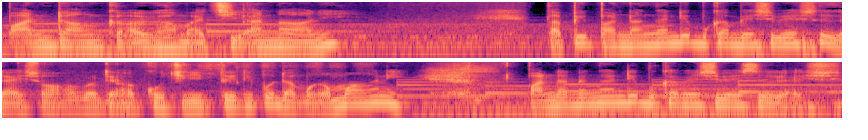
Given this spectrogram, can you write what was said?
pandang ke arah makcik Ana ni. Tapi pandangan dia bukan biasa-biasa guys. Oh, aku, tengok, aku cerita ni pun dah meremang ni. Pandangan dia bukan biasa-biasa guys.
